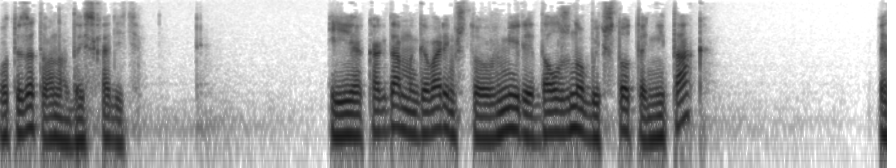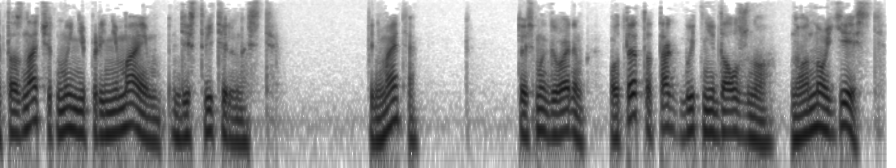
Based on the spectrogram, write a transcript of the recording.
Вот из этого надо исходить. И когда мы говорим, что в мире должно быть что-то не так, это значит, мы не принимаем действительность. Понимаете? То есть мы говорим, вот это так быть не должно, но оно есть.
